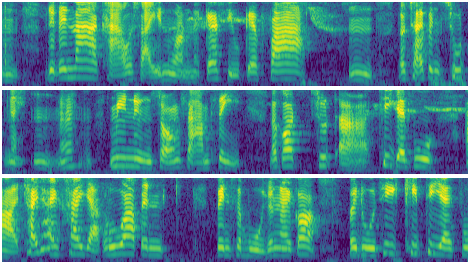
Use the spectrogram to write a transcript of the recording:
อืมจะได้หน้าขาวใสนวลแก้สิวแก้ฝ้า อืมเราใช้เป็นชุดไงอืมนะมีหนึ่งสองสามสี่แล้วก็ชุดอ่าที่ยายภูอ่าใช้ใครใครอยากรู้ว่าเป็นเป็นสบู่ยังไงก็ไปดูที่คลิปที่ยายภู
